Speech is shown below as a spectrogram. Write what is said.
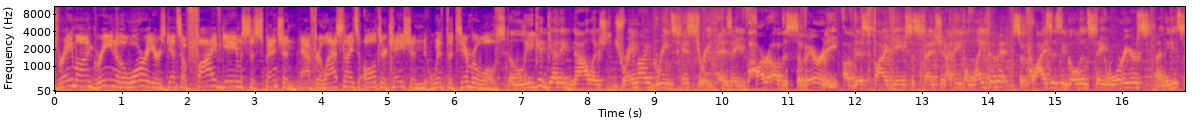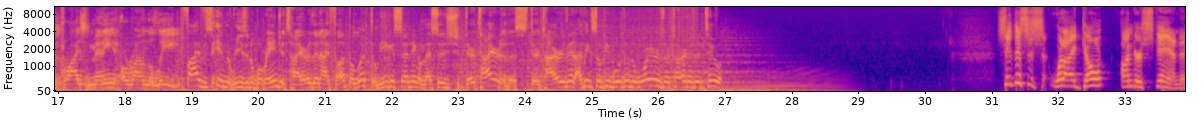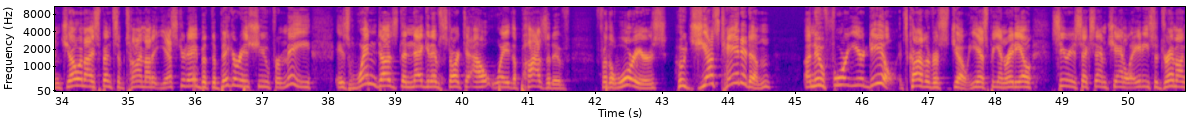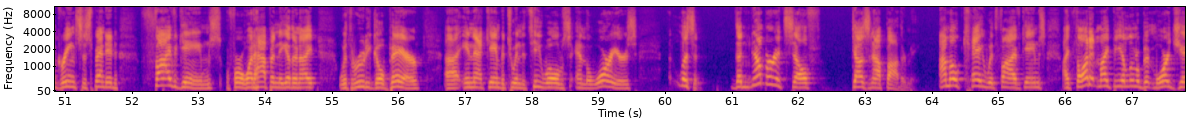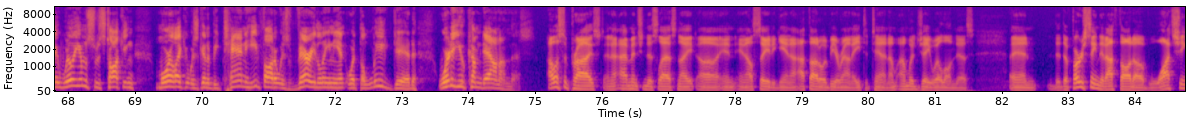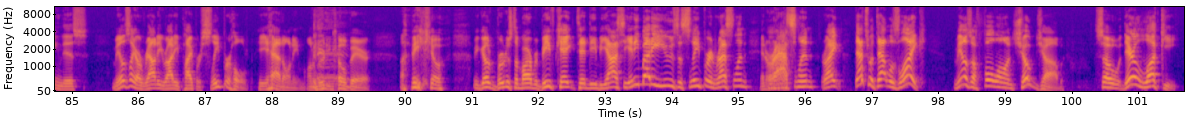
Draymond Green of the Warriors gets a five game suspension after last night's altercation with the Timberwolves. The league again acknowledged Draymond Green's history as a part of the severity of this five game suspension. I think the length of it surprises the Golden State Warriors. I think it surprised many around the league. Five's in the reasonable range. It's higher than I thought. But look, the league is sending a message. They're tired of this. They're tired of it. I think some people within the Warriors are tired of it too. See, this is what I don't understand. And Joe and I spent some time on it yesterday, but the bigger issue for me is when does the negative start to outweigh the positive for the Warriors, who just handed him a new four year deal? It's Carlin versus Joe, ESPN Radio, Sirius XM Channel 80. So Draymond Green suspended five games for what happened the other night with Rudy Gobert uh, in that game between the T Wolves and the Warriors. Listen, the number itself does not bother me. I'm okay with five games. I thought it might be a little bit more. Jay Williams was talking more like it was going to be 10. He thought it was very lenient what the league did. Where do you come down on this? I was surprised, and I mentioned this last night, uh, and, and I'll say it again. I, thought it would be around 8 to 10. I'm, I'm with Jay Will on this. And the, the, first thing that I thought of watching this, I mean, it was like a Rowdy Roddy Piper sleeper hold he had on him, on Rudy Gobert. I mean, you know, we go to Brutus the Barber Beefcake, Ted DiBiase. Anybody use a sleeper in wrestling and wrestling, right? That's what that was like. I mean, that was a full on choke job. So they're lucky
